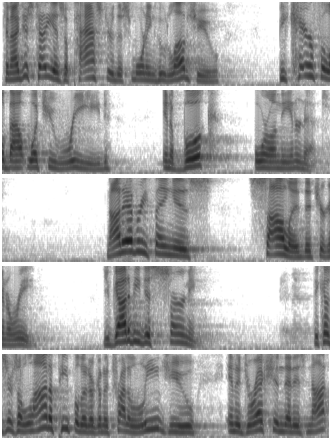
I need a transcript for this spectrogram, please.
Can I just tell you, as a pastor this morning who loves you, be careful about what you read in a book or on the internet. Not everything is solid that you're going to read. You've got to be discerning. Because there's a lot of people that are going to try to lead you in a direction that is not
